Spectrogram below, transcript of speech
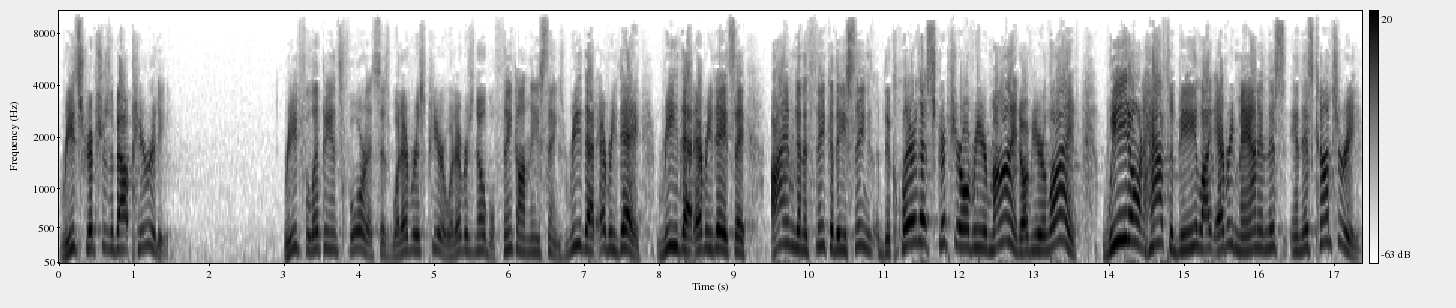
read Scriptures about purity. Read Philippians 4 that says, whatever is pure, whatever is noble, think on these things. Read that every day. Read that every day and say, I'm going to think of these things. Declare that scripture over your mind, over your life. We don't have to be like every man in this, in this country.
